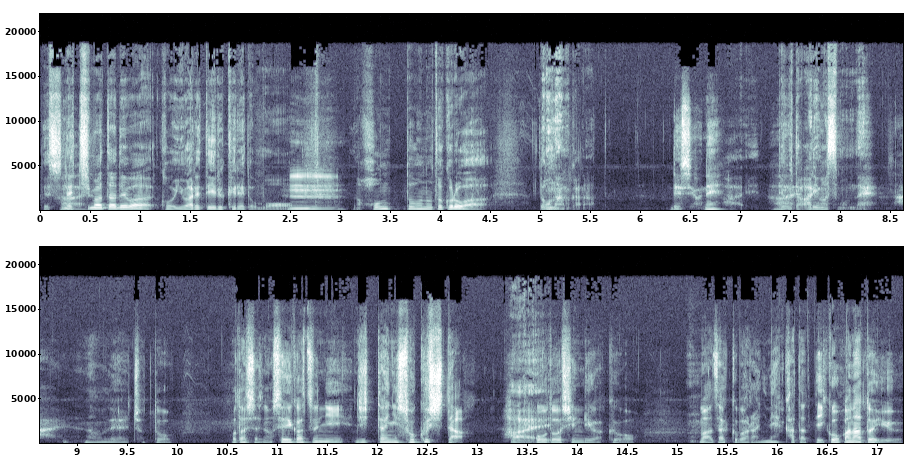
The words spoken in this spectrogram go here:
ですね。はい巷ではこう言われているけれども、うん、本当のところはどうなのかな。ですよね。はい。はいということありますもんね。はい、なのでちょっと私たちの生活に実態に即したはい。行動心理学を、まあ、ざっくばらんにね語っていこうかなという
